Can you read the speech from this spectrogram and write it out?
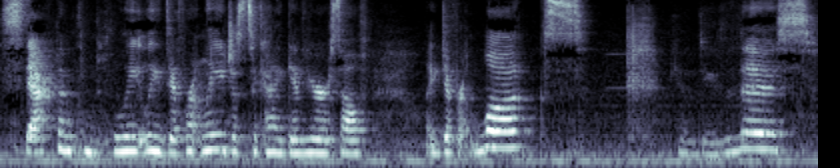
stack them completely differently just to kind of give yourself like different looks. You can do this.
